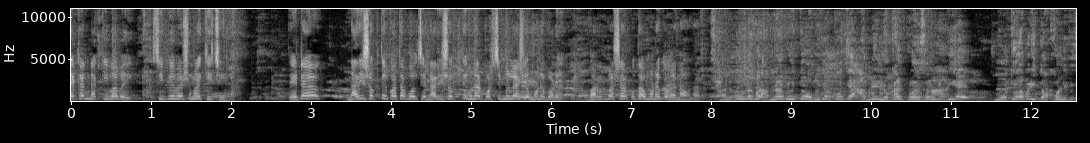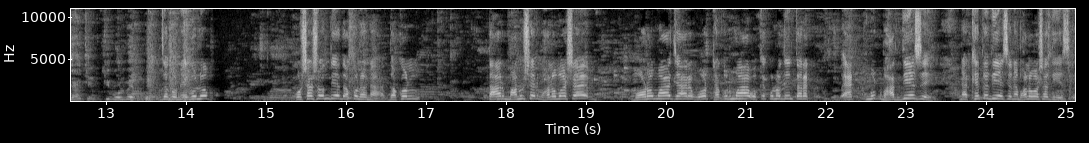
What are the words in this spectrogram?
দেখেন না কীভাবে? সিপিএমের সময় কী ছিল? এটা নারী শক্তির কথা বলছে নারী শক্তি ওনার পশ্চিমবাংলায় আসলে মনে পড়ে। ভারতবর্ষের কোথাও মনে পড়ে না ওনার আপনার বিরুদ্ধে অভিযোগ করছে আপনি লোকাল প্রশাসনকে দিয়ে মতুয়া বাড়ি দখল নিতে চাইছেন কি বলবেন? দেখুন এগুলো প্রশাসন দিয়ে দখল হয় না। দখল তার মানুষের ভালোবাসায় বড় মা যার ওর ঠাকুরমা ওকে কোনোদিন তারা এক মুঠ ভাত দিয়েছে না খেতে দিয়েছে না ভালোবাসা দিয়েছে।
